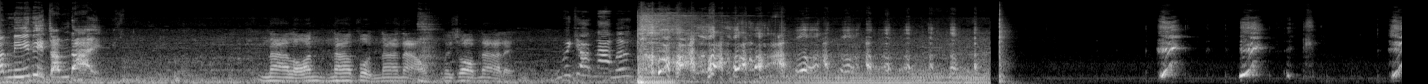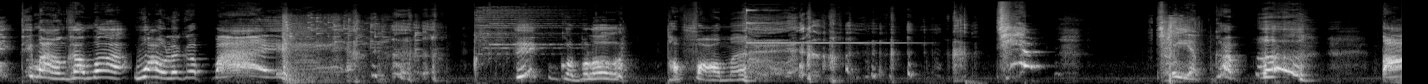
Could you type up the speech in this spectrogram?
ันนี้ดิจำได้ หน้าร้อน หน้าฝน หน้าหนาว ไม่ชอบหน้าอะไร ไม่ชอบหน้ามึง ที่มา ของคำว่าว้าวแล้วก็ไป กดโปโลก่อนท็อปฟอร์มอะเฉียบ เฉียบครับเออต่อ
